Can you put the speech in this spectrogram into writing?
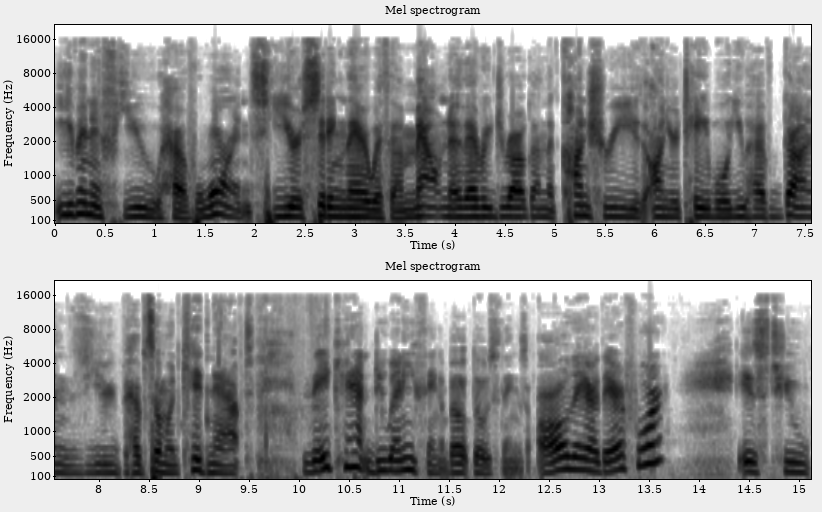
even if you have warrants, you're sitting there with a mountain of every drug on the country on your table, you have guns, you have someone kidnapped. They can't do anything about those things. All they are there for is to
